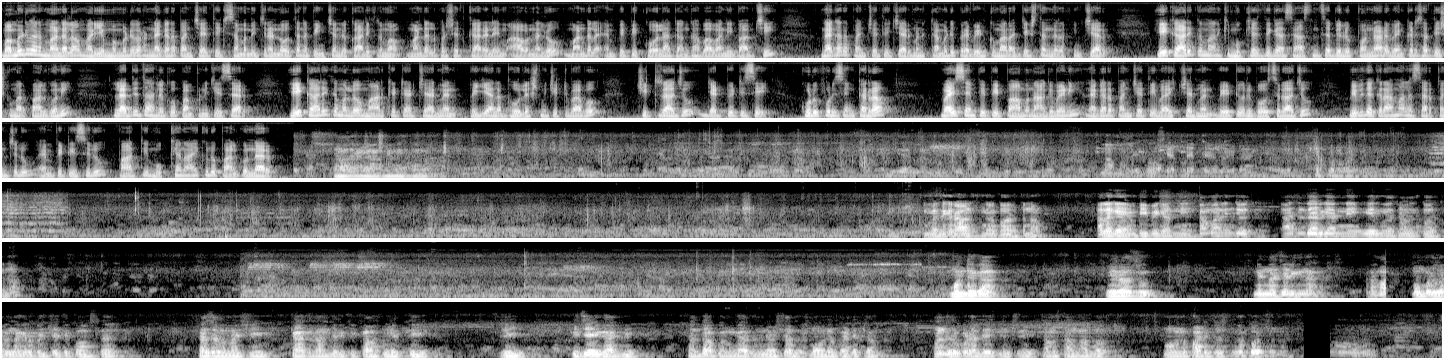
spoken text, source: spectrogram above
మమ్మిడివరం మండలం మరియు మమ్మిడివరం నగర పంచాయతీకి సంబంధించిన నూతన పింఛన్లు కార్యక్రమం మండల పరిషత్ కార్యాలయం ఆవరణలో మండల ఎంపీపీ కోలా గంగాభవానీ బాబ్జీ నగర పంచాయతీ చైర్మన్ కమిటీ ప్రవీణ్ కుమార్ అధ్యక్షతన నిర్వహించారు. ఈ కార్యక్రమానికి ముఖ్య అతిథిగా శాసనసభ్యులు పొన్నాడ వెంకట సతీష్ కుమార్ పాల్గొని లబ్ధిదారులకు పంపిణీ చేశారు. ఈ కార్యక్రమంలో market yard chairman Peyyala Bhulakshmi Chittibabu Chittiraju ZPTC Kudupudi Shankarrao vice MPP Pamu Nagaveni నగర పంచాయతీ వైస్ చైర్మన్ వేటూరి బోసరాజు వివిధ గ్రామాల సర్పంచులు ఎంపీటీసీలు పార్టీ ముఖ్య నాయకులు పాల్గొన్నారు. మీదకి రావాల్సిందిగా కోరుతున్నాం. అలాగే ఎంపీపీ గారిని గ్రామాల నుంచి వచ్చి తహసీల్దార్ గారిని వేదిక మీద రావాలని కోరుతున్నాం. ముందుగా ఈరోజు నిన్న జరిగిన ప్రమా ముమ్మడివరం నగర పంచాయతీ కౌన్సిలర్ ప్రజల మనిషి పేదలందరికీ కావాల్సిన వ్యక్తి శ్రీ విజయ్ గారిని సంతాపంగా రెండు నిమిషాలు మౌనం పాటిద్దాం. అందరూ కూడా లేచి నుంచి తమ స్థానాల్లో మమ్మల్ని పాటించాల్సిందిగా కోరుతున్నాం.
